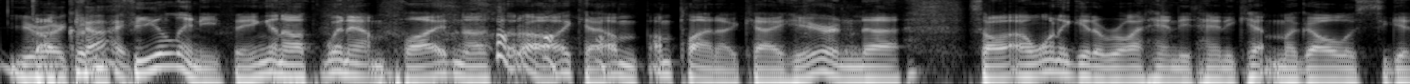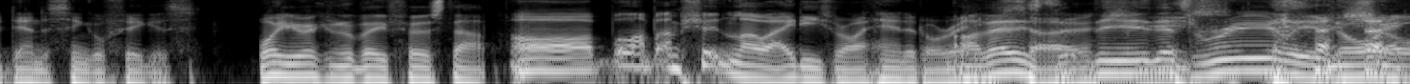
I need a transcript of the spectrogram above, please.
You're I okay. couldn't feel anything, and I went out and played, and I thought, oh, okay, I'm, I'm playing okay here, and uh, so I want to get a right-handed handicap. My goal is to get down to single figures. What do you reckon it'll be first up? Oh well, I'm, I'm shooting low 80s right-handed already. Oh, that is so- the, that's really annoying.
